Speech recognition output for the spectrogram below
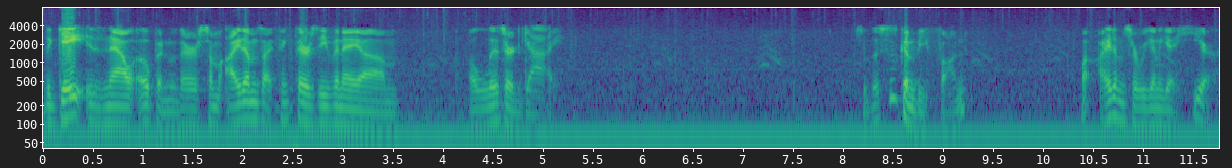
the gate is now open. There are some items. I think there's even a um, a lizard guy. So this is going to be fun. What items are we going to get here?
